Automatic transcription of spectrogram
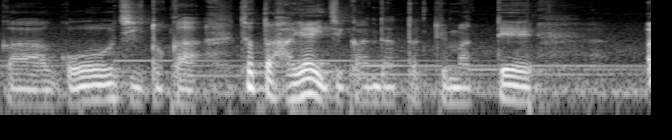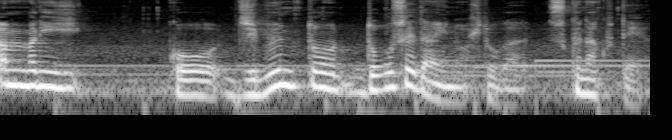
か5時とかちょっと早い時間だったっていうのもあってあんまりこう自分と同世代の人が少なくて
